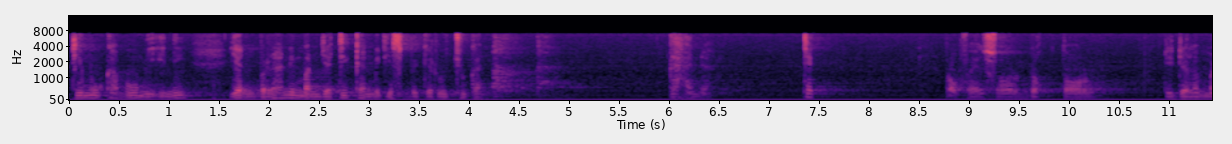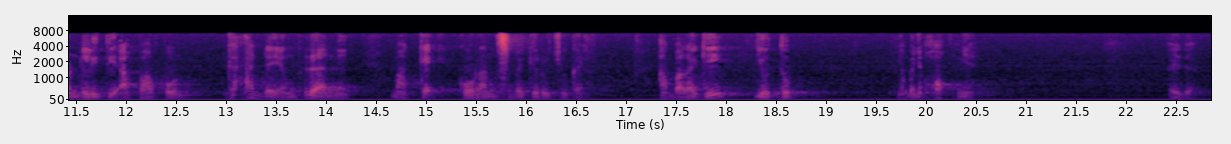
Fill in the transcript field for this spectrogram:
di muka bumi ini yang berani menjadikan media sebagai rujukan. Gak ada. Cek. Profesor, doktor di dalam meneliti apa pun gak ada yang berani pakai Quran sebagai rujukan. Apalagi YouTube yang banyak hoaxnya. Itu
